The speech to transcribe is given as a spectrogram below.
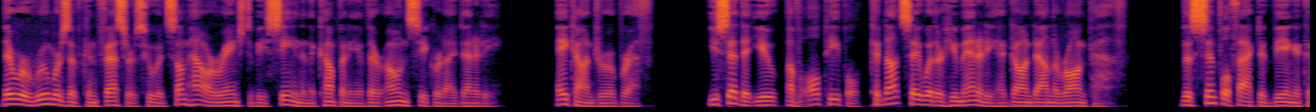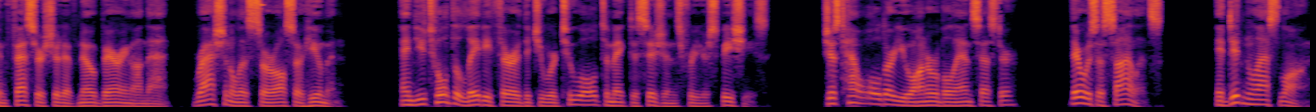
There were rumors of confessors who had somehow arranged to be seen in the company of their own secret identity. Akon drew a breath. You said that you, of all people, could not say whether humanity had gone down the wrong path. The simple fact of being a confessor should have no bearing on that, rationalists are also human. And you told the Lady Third that you were too old to make decisions for your species. Just how old are you, honorable ancestor? There was a silence. It didn't last long.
